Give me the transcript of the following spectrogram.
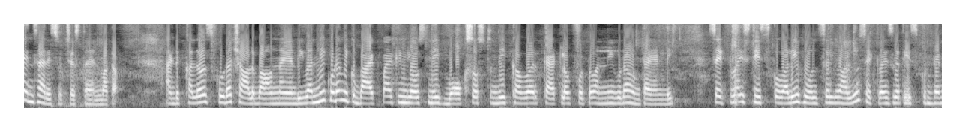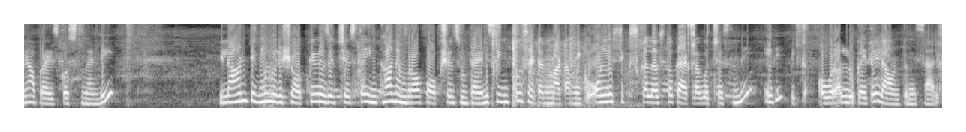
టెన్ సారీస్ వచ్చేస్తాయి అనమాట అండ్ కలర్స్ కూడా చాలా బాగున్నాయండి. ఇవన్నీ కూడా మీకు బ్యాక్ ప్యాకింగ్లో వస్తుంది బాక్స్ వస్తుంది కవర్ క్యాటలాగ్ ఫోటో అన్నీ కూడా ఉంటాయండి. సెట్ వైజ్ తీసుకోవాలి హోల్సేల్ వాళ్ళు సెట్ వైజ్గా తీసుకుంటేనే ఆ ప్రైస్కి వస్తుందండి. ఇలాంటివి మీరు షాప్కి విజిట్ చేస్తే ఇంకా నెంబర్ ఆఫ్ ఆప్షన్స్ ఉంటాయండి. సింపుల్ సెట్ అనమాట మీకు. ఓన్లీ సిక్స్ కలర్స్తో క్యాటలాగ్ వచ్చేస్తుంది ఇది పిక్. ఓవరాల్ లుక్ అయితే ఇలా ఉంటుంది సారీ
